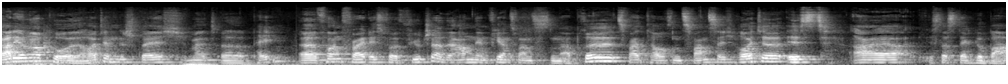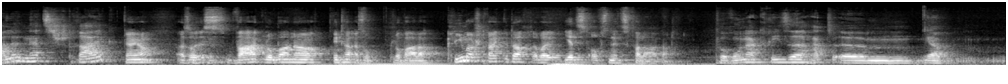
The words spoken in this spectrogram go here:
Radio Nordpol, heute im Gespräch mit äh, Peyton äh, von Fridays for Future. Wir haben den 24. April 2020. Heute ist, äh, ist das der globale Netzstreik? Ja, ja. Also okay. es war globaler, also globaler Klimastreik gedacht, aber jetzt aufs Netz verlagert. Corona-Krise hat ähm, ja,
